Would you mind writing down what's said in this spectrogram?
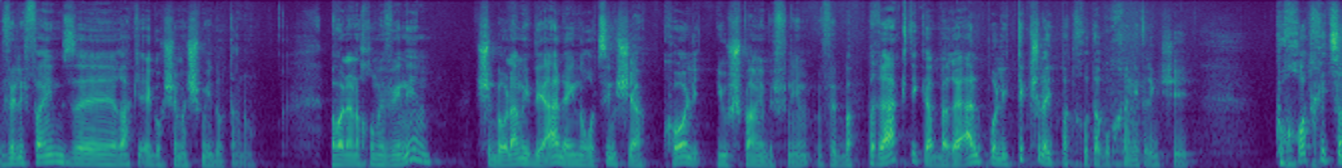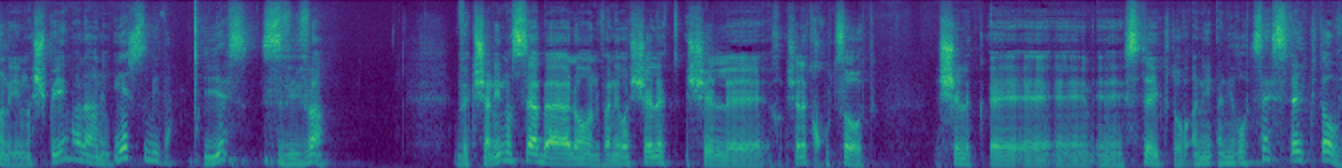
ולפעמים זה רק אגו שמשמיד אותנו. אבל אנחנו מבינים שבעולם אידיאלי היינו רוצים שהכל יושפע מבפנים, ובפרקטיקה, בריאל פוליטיק של ההתפתחות הרוחנית רגשית, כוחות חיצוניים משפיעים עלינו. יש סביבה. יש סביבה. וכשאני נוסע באיילון ואני רואה שלט של, אה, שלט חוצות של אה, אה, אה, אה, סטייק טוב, אני, אני רוצה סטייק טוב.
